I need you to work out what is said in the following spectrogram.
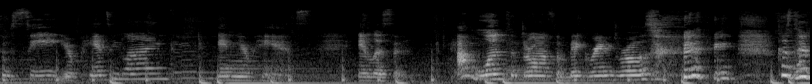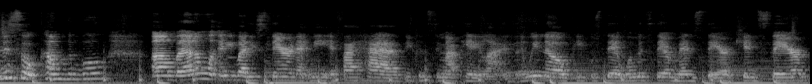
to see your panty line in your pants. And listen, I'm one to throw on some big granny drawers because they're just so comfortable. Um, but I don't want anybody staring at me if I have, you can see my panty lines. And we know people stare, women stare, men stare, kids stare.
